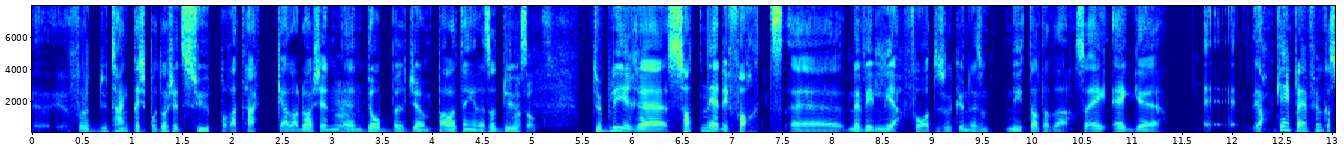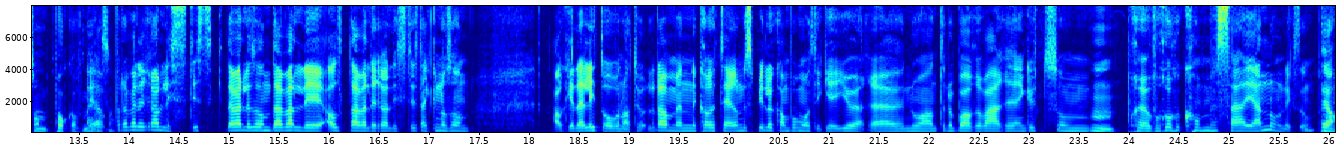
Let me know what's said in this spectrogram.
Eh, For du tenker ikke på Du har ikke et superattack, eller du har ikke en, Mm. en double jump, eller ting. Sånn, du, du blir uh, satt ned i fart uh, med vilje for at du skal kunne liksom, nyte alt dette der. Så jeg, jeg Ja, gameplayen funker som pokker for meg, Ja, altså. for det er veldig realistisk. Det er veldig sånn, det er veldig, alt er veldig realistisk. Det er ikke noe sånn Ok, det er litt overnaturlig, da, men karakteren du spiller, kan på en måte ikke gjøre noe annet enn å bare være en gutt som Mm. prøver å komme seg gjennom, liksom. Ja.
